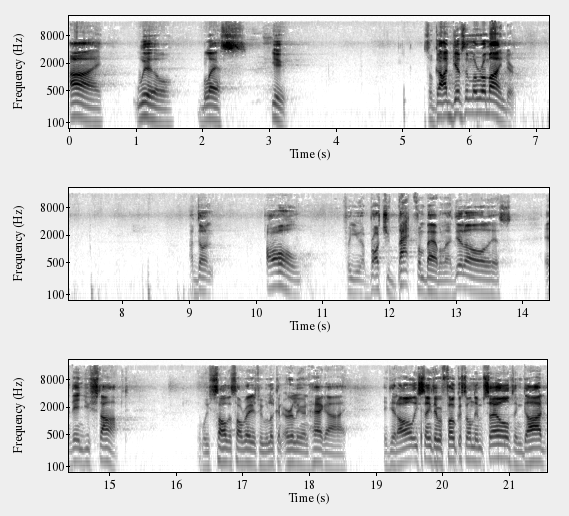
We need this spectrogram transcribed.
I will bless you. So God gives them a reminder. I've done all for you. I brought you back from Babylon. I did all this. And then you stopped. And we saw this already as we were looking earlier in Haggai. They did all these things. They were focused on themselves, and God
